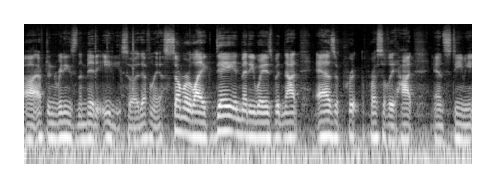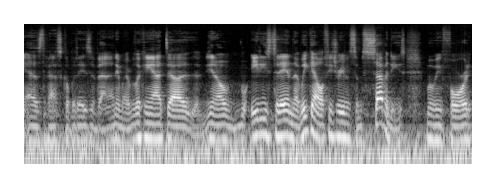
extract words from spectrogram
uh, afternoon readings in the mid 80s. So definitely a summer-like day in many ways, but not as oppressively hot and steamy as the past couple of days have been. Anyway, we're looking at uh, you know 80s today, and the weekend will feature even some 70s moving forward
